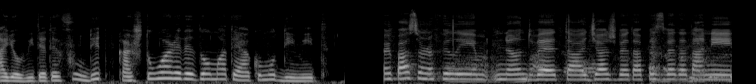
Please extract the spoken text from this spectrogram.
Ajo vitet e fundit ka shtuar edhe dhomat e akomodimit. Kemi pasur në fillim 9 veta, 6 veta, 5 veta tani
